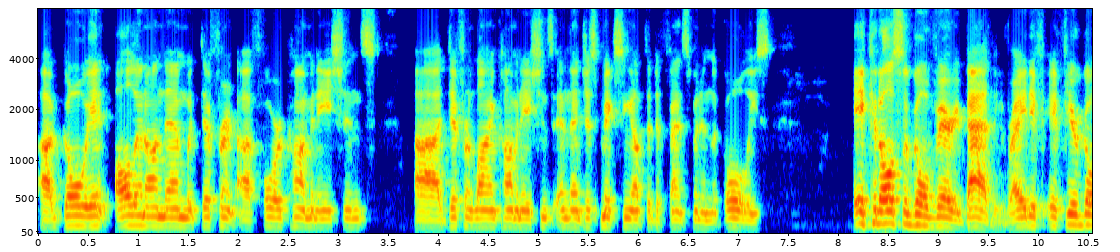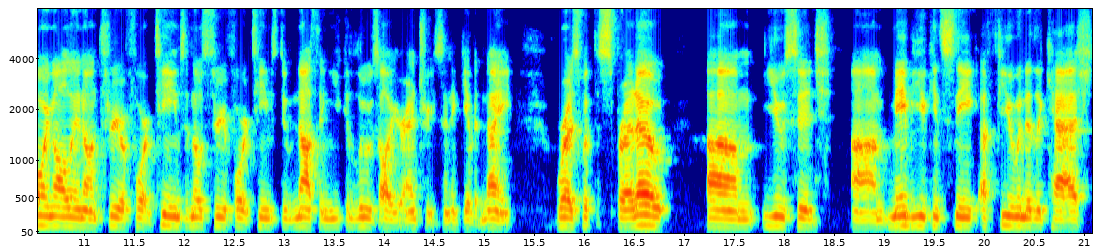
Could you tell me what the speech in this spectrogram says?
uh, go in all in on them with different uh, forward combinations, uh, different line combinations, and then just mixing up the defensemen and the goalies. It could also go very badly, right? If, if you're going all in on three or four teams and those three or four teams do nothing, you could lose all your entries in a given night. Whereas with the spread out um, usage, um, maybe you can sneak a few into the cash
